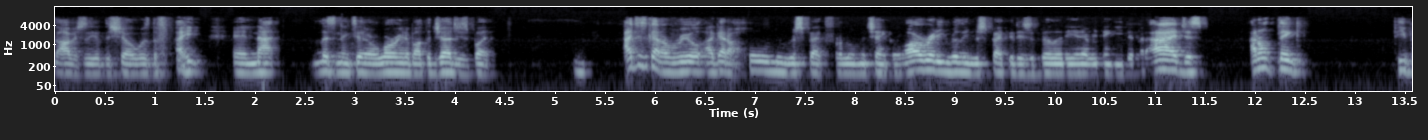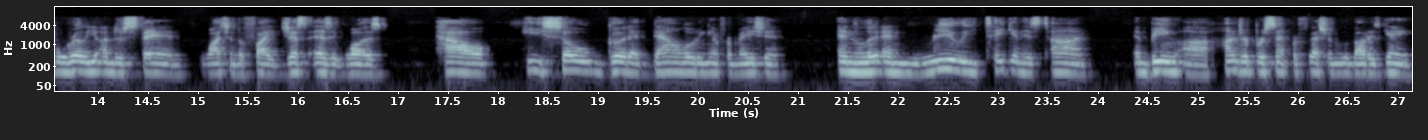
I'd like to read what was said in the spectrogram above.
obviously of the show was the fight and not listening to or worrying about the judges, but. I just got a real, I got a whole new respect for Lomachenko. Already really respected his ability and everything he did, but I just, I don't think people really understand watching the fight just as it was how he's so good at downloading information and and really taking his time and being a hundred percent professional about his game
